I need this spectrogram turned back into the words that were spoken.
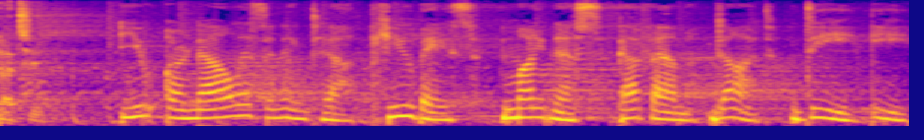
Esquilache. You are now listening to Cubase minus FM.de.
